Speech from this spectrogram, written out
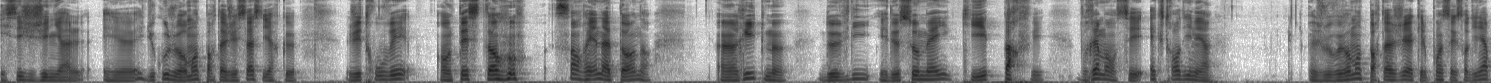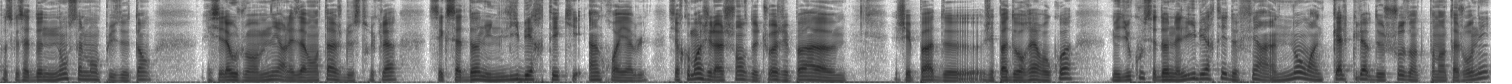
et c'est génial. Et, euh, et du coup, je veux vraiment te partager ça, c'est-à-dire que j'ai trouvé en testant, sans rien attendre, un rythme de vie et de sommeil qui est parfait. Vraiment, c'est extraordinaire. Je veux vraiment te partager à quel point c'est extraordinaire parce que ça te donne non seulement plus de temps, et c'est là où je veux en venir, les avantages de ce truc-là, c'est que ça donne une liberté qui est incroyable. C'est-à-dire que moi j'ai la chance de, tu vois, j'ai pas, euh, j'ai pas de, j'ai pas d'horaire ou quoi, mais du coup ça donne la liberté de faire un nombre incalculable de choses pendant ta journée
